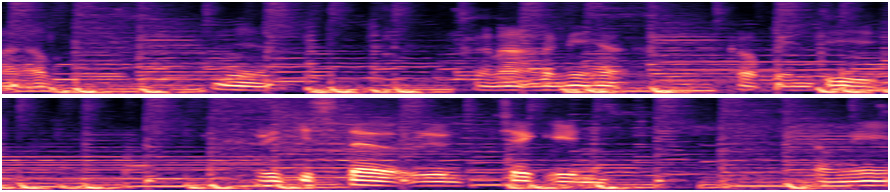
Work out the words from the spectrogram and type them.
นะครับนี่ข้างหน้าตรงนี้ฮะก็เป็นที่ register หรือเช็คอินตรงนี้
